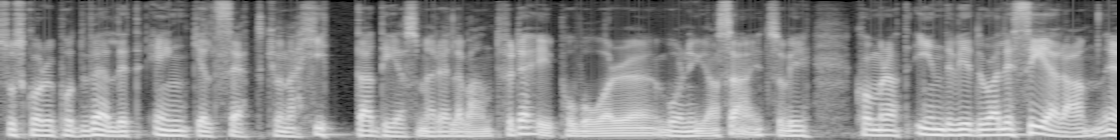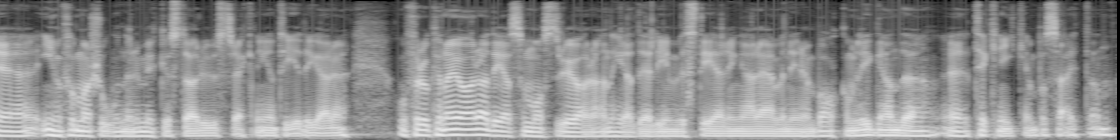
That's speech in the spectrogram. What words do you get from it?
så ska du på ett väldigt enkelt sätt kunna hitta det som är relevant för dig på vår, eh, vår nya sajt. Så vi kommer att individualisera eh, informationen i mycket större utsträckning än tidigare. Och för att kunna göra det så måste du göra en hel del investeringar även i den bakomliggande eh, tekniken på sajten.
